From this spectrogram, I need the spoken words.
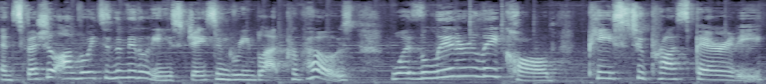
and special envoy to the Middle East, Jason Greenblatt, proposed, was literally called Peace to Prosperity.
